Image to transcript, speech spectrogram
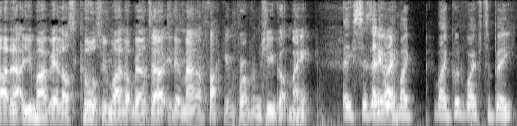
I don't, you might be a lost cause. We might not be able to help you the amount of fucking problems you got, mate. He says, anyway, Anyway. my my good wife to be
